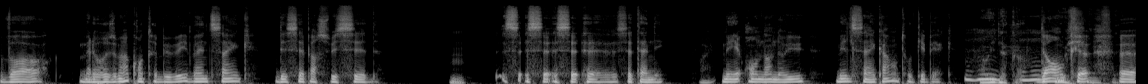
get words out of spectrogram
va malheureusement contribuer 25 décès par suicide Hmm. c- c- c- euh, cette année. Oui. Mais on en a eu 1050 au Québec. Mhm. Ah oui, d'accord. Mhm. Donc, Oui, euh, euh,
